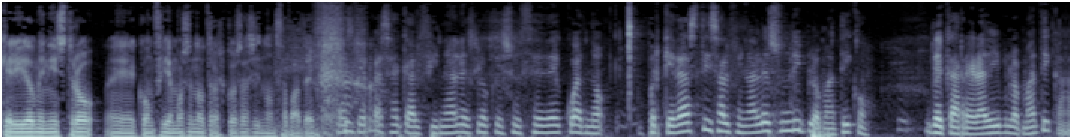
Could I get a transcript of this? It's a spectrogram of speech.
querido ministro, eh, confiemos en otras cosas y no en Zapatero. ¿Sabes qué pasa? Que al final es lo que sucede cuando... Porque Dastis al final es un diplomático, de carrera diplomática.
